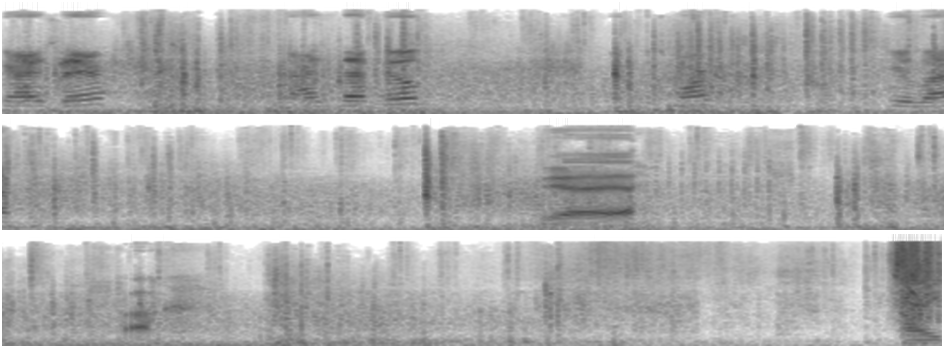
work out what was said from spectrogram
guys there. Guys that build. Mark. To your left. Yeah. Fuck. He-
